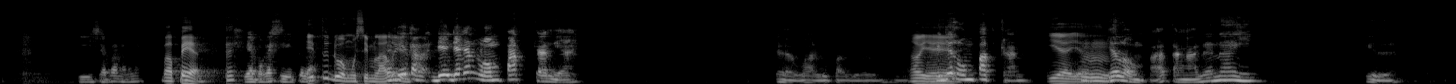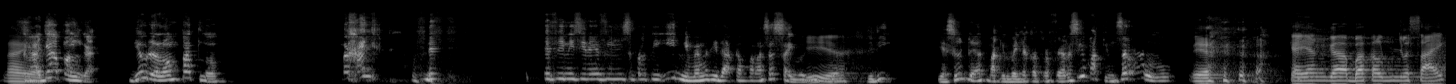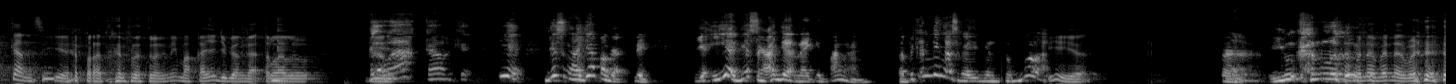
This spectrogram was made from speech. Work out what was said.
si siapa namanya? Bape ya? Eh, Ya pokoknya si itu lah. itu dua musim Kan lalu dia, ya. tang- dia dia kan lompat kan ya. Eh, wah lupa gue. Oh iya. Dia Iya lompat kan. iya. iya. mm. Dia lompat, tangannya naik. Gitu. nah ya. Sengaja apa enggak? Dia udah lompat loh. Makanya de- definisi-definisi seperti ini memang tidak akan pernah selesai bagi Iya. Jadi ya sudah, makin banyak kontroversi makin seru. Iya. kayak nggak bakal menyelesaikan sih ya peraturan-peraturan ini makanya juga nggak terlalu Gak di- bakal. Kayak, iya, dia sengaja apa enggak? Nih, ya iya dia sengaja naikin tangan. Tapi kan dia nggak sengaja nyentuh bola. iya Nah, bingung kan lu? benar-benar benar.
